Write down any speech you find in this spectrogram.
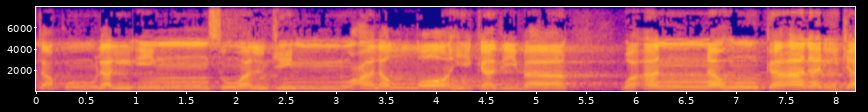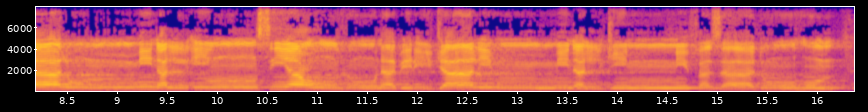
تقول الإنس والجن على الله كذبا وأنه كان رجال من الإنس يعوذون برجال من الجن فزادوهم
